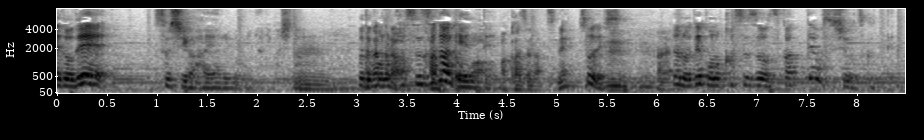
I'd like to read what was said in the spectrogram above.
江戸で寿司が流行るようになりました、うん。のでだからこの粕酢が原点。赤酢なんですね、そうです、うんはい。なのでこの粕酢を使ってお寿司を作っていった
